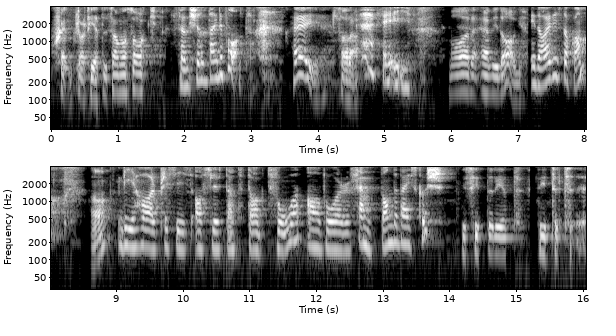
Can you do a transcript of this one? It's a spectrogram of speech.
självklart heter samma sak. Social by Default. Hej Sara! Hej! Var är vi idag? Idag är vi i Stockholm. Ja, Vi har precis avslutat dag två av vår femtonde bergskurs. vi sitter i ett litet eh,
